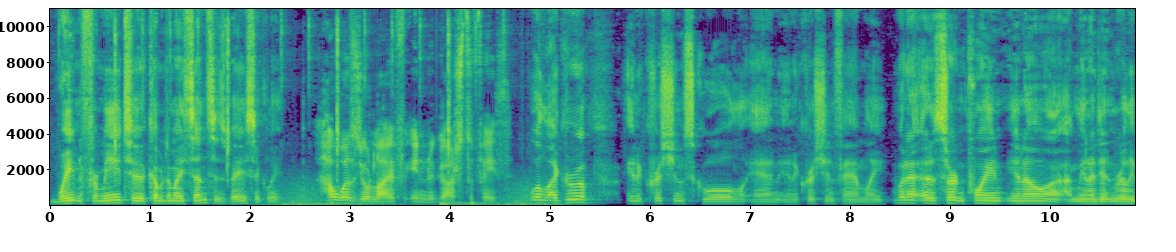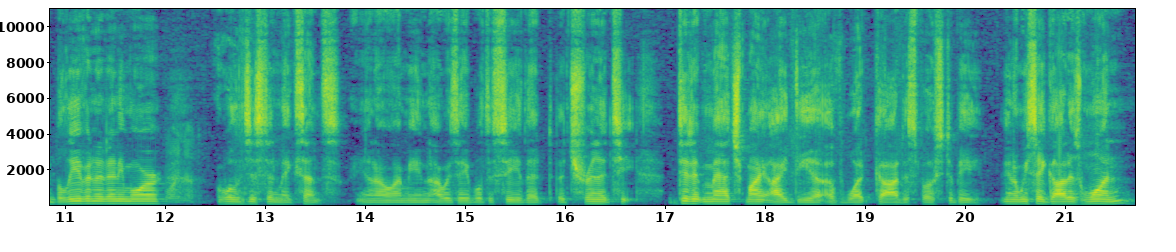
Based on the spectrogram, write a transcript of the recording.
waiting for me to come to my senses, basically. How was your life in regards to faith? Well, I grew up in a Christian school and in a Christian family. But at a certain point, you know, I mean, I didn't really believe in it anymore. Why not? Well, it just didn't make sense. You know, I mean, I was able to see that the Trinity didn't match my idea of what God is supposed to be. You know, we say God is one,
